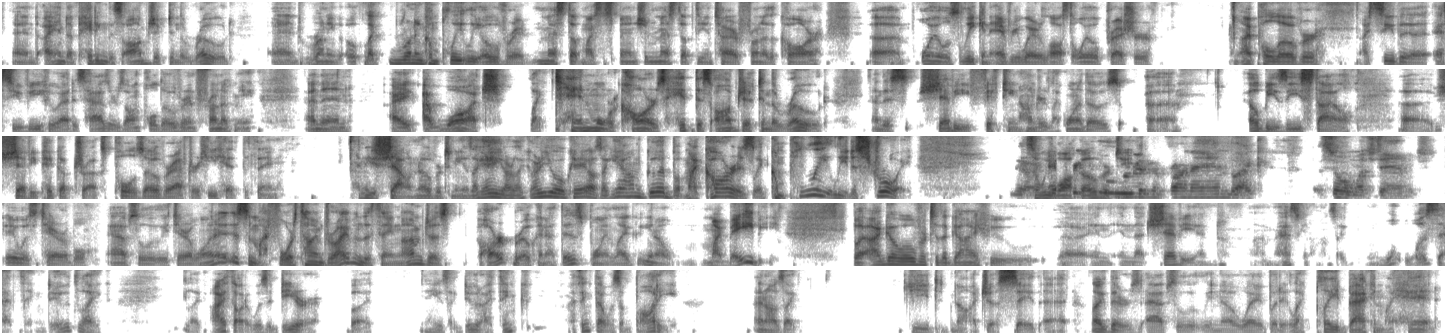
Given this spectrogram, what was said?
And I end up hitting this object in the road and running like running completely over it messed up my suspension messed up the entire front of the car uh, oil's leaking everywhere lost oil pressure. I pull over i see the suv who had his hazards on pulled over in front of me and then i i watch like 10 more cars hit this object in the road and this chevy 1500 like one of those uh, lbz style uh, chevy pickup trucks pulls over after he hit the thing and he's shouting over to me. He's like, "Hey, are like, are you okay?" I was like, "Yeah, I'm good, but my car is like completely destroyed." Yeah, So we walk over to in the front end, like so much damage. It was terrible, absolutely terrible. And this is my fourth time driving the thing. I'm just heartbroken at this point, like you know, my baby. But I go over to the guy who uh, in in that Chevy, and I'm asking him. I was like, "What was that thing, dude?" Like, like I thought it was a deer, but he's like, "Dude, I think I think that was a body," and I was like. You did not just say that. Like, there's absolutely no way, but it like played back in my head.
